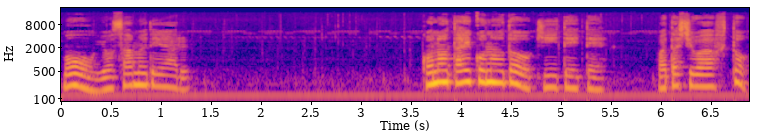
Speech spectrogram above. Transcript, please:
もうよさむである。この太鼓の音を聞いていて私はふと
